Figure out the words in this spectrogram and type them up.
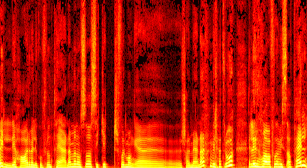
Veldig hard, veldig konfronterende, men også sikkert for mange sjarmerende, vil jeg tro. Eller hun har i hvert fall en viss appell.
